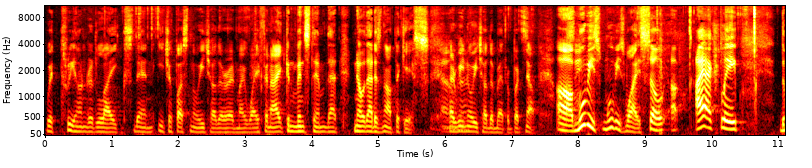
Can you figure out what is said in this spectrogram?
with 300 likes than each of us know each other. And my wife and I convinced him that no, that is not the case. That we know each other better. But no, uh, movies, movies wise. So uh, I actually, the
